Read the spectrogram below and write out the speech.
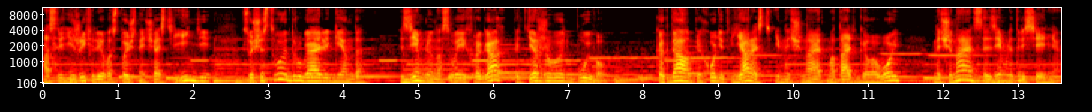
а среди жителей восточной части Индии существует другая легенда. Землю на своих рогах поддерживает буйвол. Когда он приходит в ярость и начинает мотать головой, начинается землетрясение.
